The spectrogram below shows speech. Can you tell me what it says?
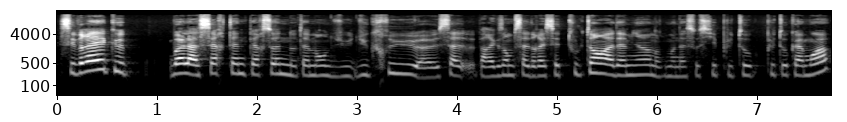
c'est vrai que voilà certaines personnes, notamment du, cru, par exemple s'adressaient tout le temps à Damien, donc mon associé plutôt plutôt qu'à moi.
